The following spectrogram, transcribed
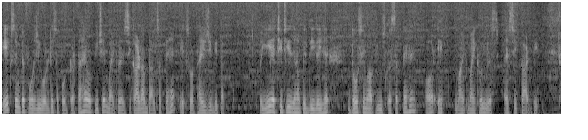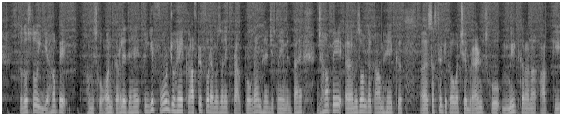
एक सिम पे फोर जी वोल्टी सपोर्ट करता है और पीछे माइक्रो एस कार्ड आप डाल सकते हैं, एक सौ तक। तो ये अच्छी चीज़ यहाँ पे दी गई है। दो सिम आप यूज़ कर सकते हैं और एक माइक्रो यू एस कार्ड भी। तो दोस्तों, यहाँ पे हम इसको ऑन कर लेते हैं। तो ये फ़ोन जो है क्राफ्टेड फॉर अमेज़ोन एक प्रोग्राम है जिसमें ये मिलता है, जहाँ पे अमेज़ोन का काम है एक सस्ते टिकाऊ अच्छे ब्रांड्स को मीट कराना आपकी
